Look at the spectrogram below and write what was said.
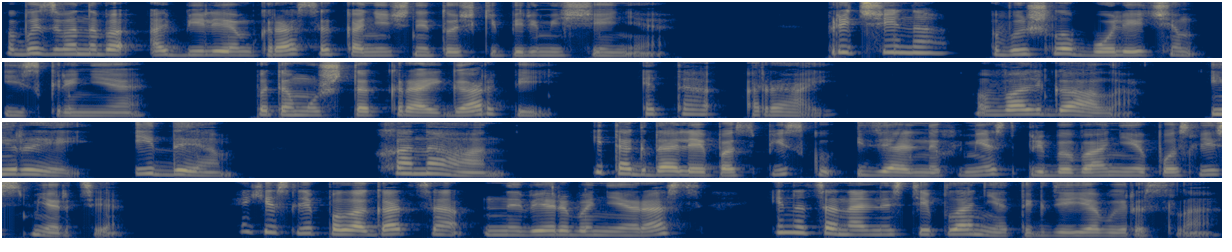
вызванного обилием красок конечной точки перемещения. Причина вышла более чем искренняя, потому что край гарпий это рай. Вальгала, Ирей, Идем, Ханаан и так далее по списку идеальных мест пребывания после смерти, если полагаться на верование рас и национальностей планеты, где я выросла.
